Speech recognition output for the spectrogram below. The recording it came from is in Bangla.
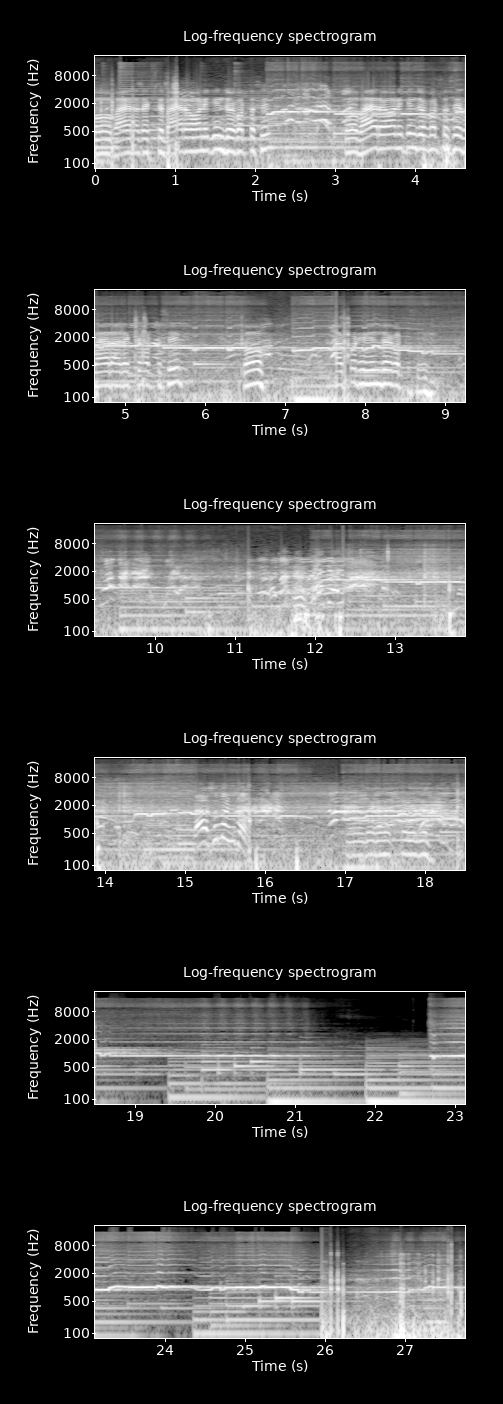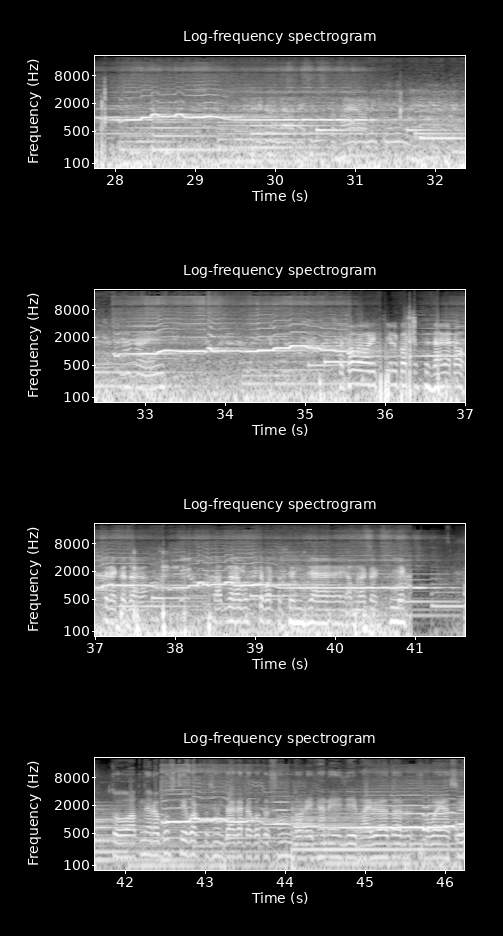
ও, ভাইয়েরা দেখছে ভাইয়েরা অনেক এনজয় করতেছে। তো ভাইয়েরা অনেক এনজয় করতেছে, ভাইয়েরা দেখতে পারতেছি। তো কঠিন এনজয় করতেছে। হ্যাঁ। তো দেখা যাচ্ছে সবাই অনেক চিল করতেছে, জায়গাটা অস্থির একটা জায়গা আপনারা বুঝতে পারতেছেন যে আমরা একটা কি তো আপনারা বুঝতে পারতেছেন জায়গাটা কত সুন্দর। এখানে যে ভাই ব্রাদার সবাই আছে।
